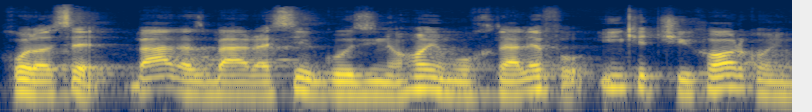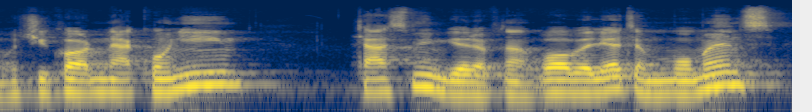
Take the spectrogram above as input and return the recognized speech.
خلاصه بعد از بررسی گزینه های مختلف و اینکه چیکار کنیم و چیکار نکنیم تصمیم گرفتن قابلیت مومنتس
